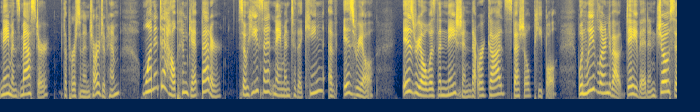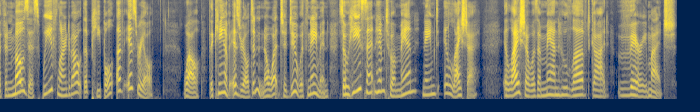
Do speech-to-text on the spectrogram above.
Naaman's master, the person in charge of him, wanted to help him get better. So he sent Naaman to the king of Israel. Israel was the nation that were God's special people. When we've learned about David and Joseph and Moses, we've learned about the people of Israel. Well, the king of Israel didn't know what to do with Naaman, so he sent him to a man named Elisha. Elisha was a man who loved God very much.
